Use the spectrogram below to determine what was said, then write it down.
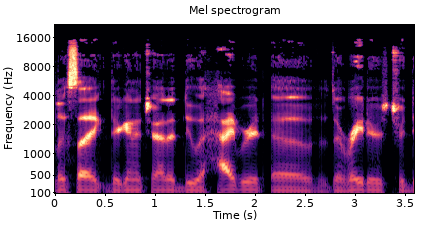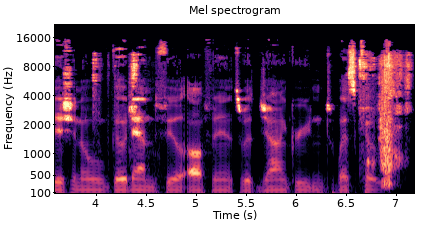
Looks like they're going to try to do a hybrid of the Raiders' traditional go down the field offense with Jon Gruden's West Coast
